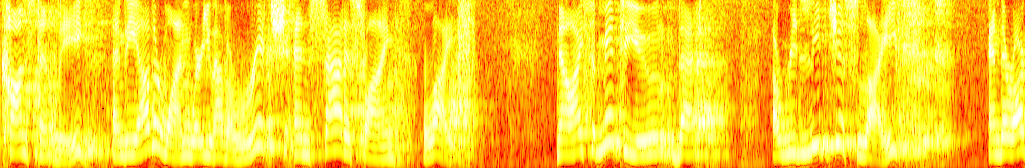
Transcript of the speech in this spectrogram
constantly, and the other one where you have a rich and satisfying life. Now, I submit to you that a religious life, and there are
